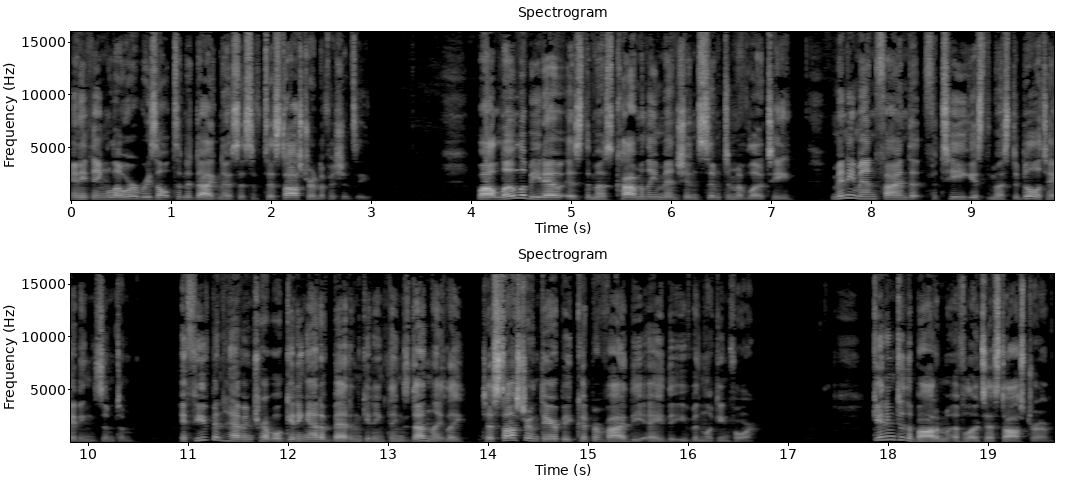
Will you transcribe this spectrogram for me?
Anything lower results in a diagnosis of testosterone deficiency. While low libido is the most commonly mentioned symptom of low T, many men find that fatigue is the most debilitating symptom. If you've been having trouble getting out of bed and getting things done lately, testosterone therapy could provide the aid that you've been looking for. Getting to the bottom of low testosterone.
